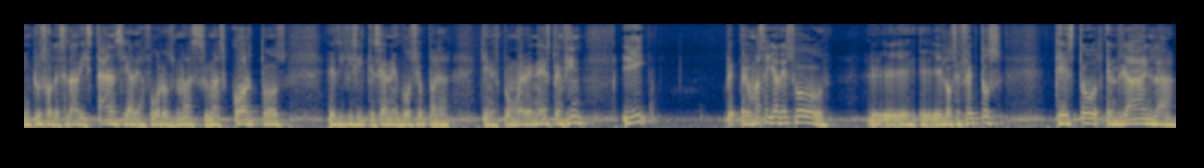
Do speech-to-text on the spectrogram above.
incluso de sana distancia, de aforos más, más cortos, es difícil que sea negocio para quienes promueven esto, en fin. Y, pero más allá de eso, eh, los efectos que esto tendría en la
